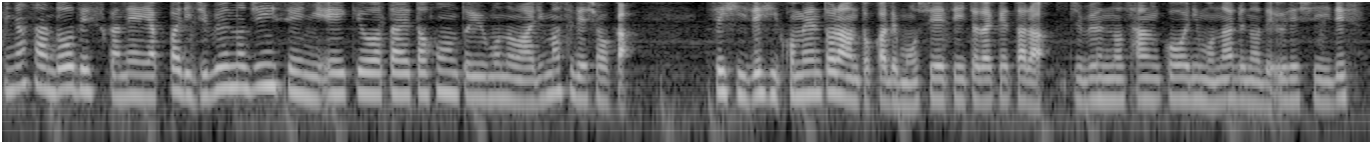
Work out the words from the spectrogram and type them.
皆さんどうですかね？やっぱり自分の人生に影響を与えた本というものはありますでしょうか？ぜひぜひコメント欄とかでも教えていただけたら自分の参考にもなるので嬉しいです。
